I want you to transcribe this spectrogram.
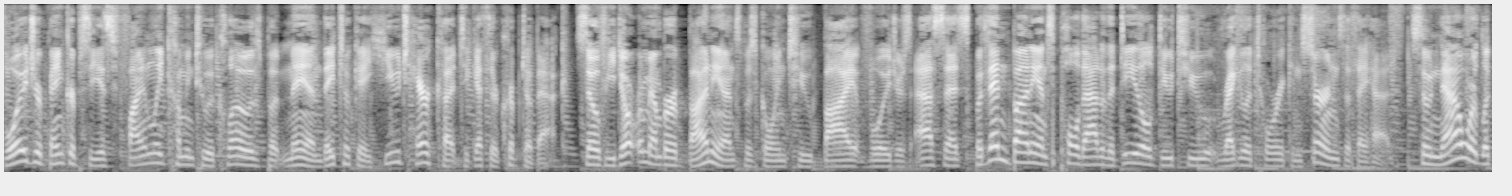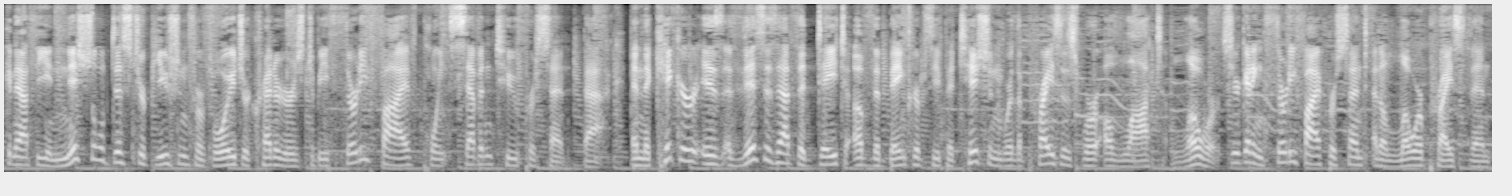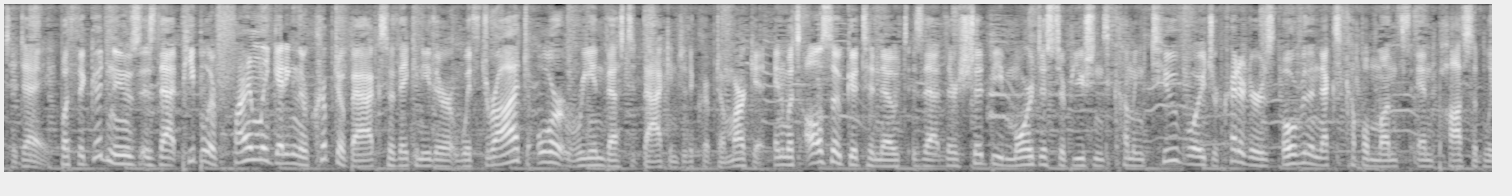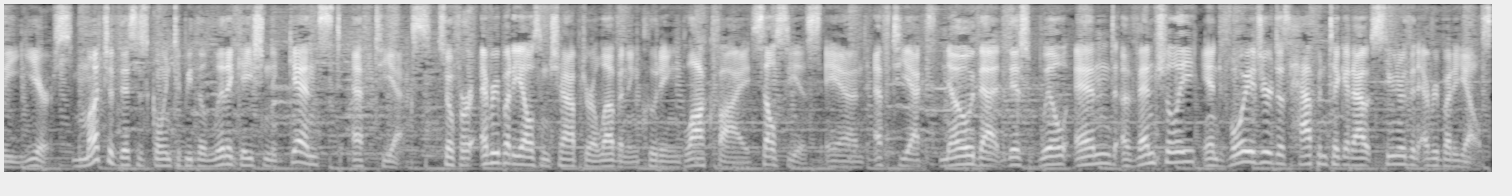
Voyager bankruptcy is finally coming to a close, but man, they took a huge haircut to get their crypto back. So if you don't remember, Binance was going to buy Voyager's assets, but then Binance pulled out of the deal due to regulatory concerns that they had. So now we're looking at the initial distribution for Voyager creditors to be 35.72% back. And the kicker is this is at the date of the bankruptcy petition where the prices were a lot lower. So you're getting 35% at a lower price than today. But the good news is that people are finally getting their crypto back so they can either withdraw it or reinvest it back into the crypto market. And what's also good to note is that there should be more distributions coming to Voyager creditors over the next couple months and possibly years. Much of this is going to be the litigation against FTX. So for everybody else in Chapter 11, including BlockFi, Celsius, and FTX, know that this will end eventually, and Voyager just happened to get out sooner than everybody else.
